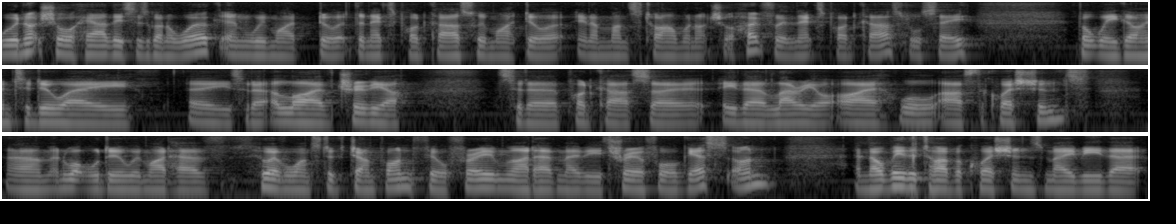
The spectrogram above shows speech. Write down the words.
we're not sure how this is going to work, and we might do it the next podcast. We might do it in a month's time. We're not sure. Hopefully, the next podcast we'll see. But we're going to do a a sort of a live trivia sort of podcast. So either Larry or I will ask the questions. Um, and what we'll do, we might have whoever wants to jump on, feel free. We might have maybe three or four guests on, and they'll be the type of questions maybe that,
